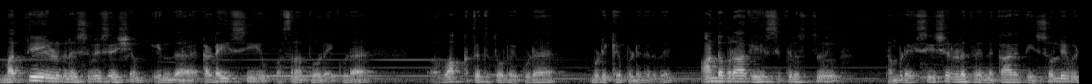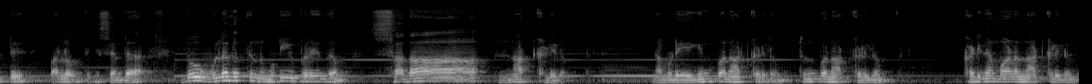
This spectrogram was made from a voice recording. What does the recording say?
மத்திய எழுதின சுவிசேஷம் இந்த கடைசி வசனத்தோட கூட வாக்குத்தத்தோட கூட முடிக்கப்படுகிறது. ஆண்டவராக இயேசு கிறிஸ்து தம்முடைய சீஷர்களிடத்தில் இந்த காரியத்தை சொல்லிவிட்டு பரலோகத்துக்கு சென்றார். இதோ உலகத்தின் முடிவு பரிந்தம் சதா நாட்களிலும் நம்முடைய இன்ப நாட்களிலும் துன்ப நாட்களிலும் கடினமான நாட்களிலும்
